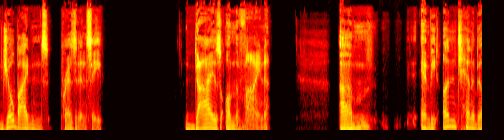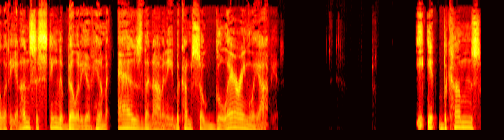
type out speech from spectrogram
Joe Biden's presidency dies on the vine um, and the untenability and unsustainability of him as the nominee becomes so glaringly obvious. It becomes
